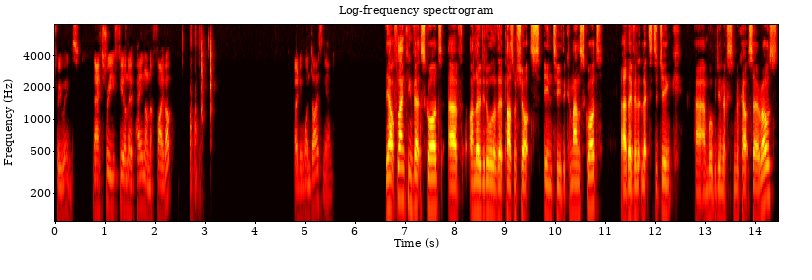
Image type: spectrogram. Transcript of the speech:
Three wounds. Now three feel no pain on a five up. Only one dies in the end. The outflanking vet squad have unloaded all of their plasma shots into the command squad. Uh, they've elected to jink uh, and we'll be doing some lookout sir rolls.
